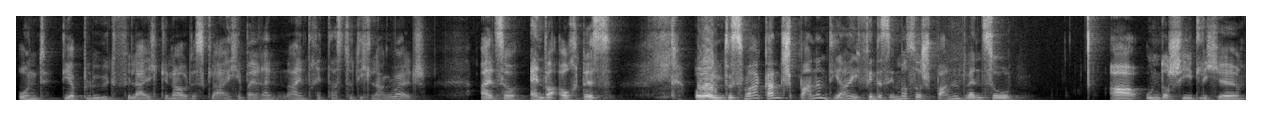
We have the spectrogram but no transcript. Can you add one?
Und dir blüht vielleicht genau das Gleiche bei Renteneintritt, dass du dich langweilst. Also ändere auch das. Und das war ganz spannend, ja. Ich finde es immer so spannend, wenn so ah, unterschiedliche,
